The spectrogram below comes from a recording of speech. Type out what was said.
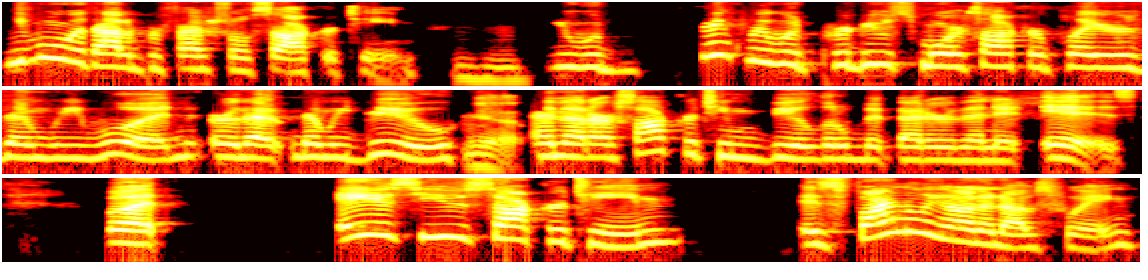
even without a professional soccer team, mm-hmm. you would think we would produce more soccer players than we would or that than we do, yeah. and that our soccer team would be a little bit better than it is. But ASU's soccer team is finally on an upswing.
